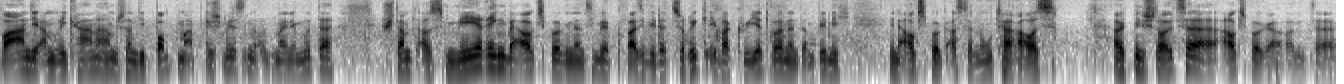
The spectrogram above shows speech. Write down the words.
waren die Amerikaner, haben schon die Bomben abgeschmissen und meine Mutter stammt aus Mehring bei Augsburg und dann sind wir quasi wieder zurück evakuiert worden und dann bin ich in Augsburg aus der Not heraus. Aber ich bin stolzer Augsburger und äh,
